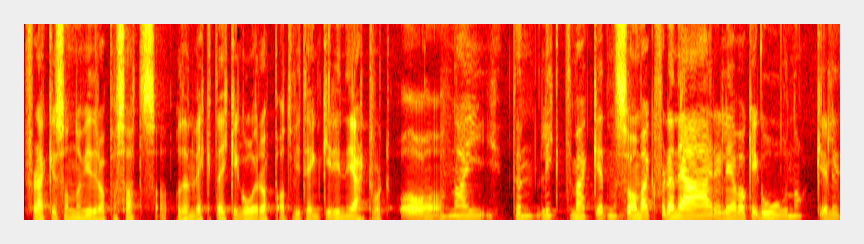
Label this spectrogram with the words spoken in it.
For det er ikke sånn når vi drar på sats, og den vekta ikke går opp, at vi tenker inni hjertet vårt 'Å nei, den likte meg ikke, den så meg ikke for den jeg er', eller 'jeg var ikke god nok', eller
